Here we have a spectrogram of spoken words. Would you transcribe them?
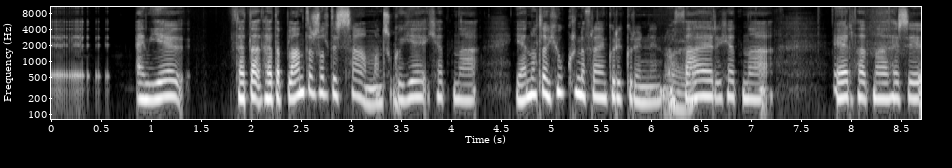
eh, en ég, þetta, þetta blandar svolítið saman, sko, ég, hérna, ég er náttúrulega hjúkrunafræðingur í grunninn og já, það er, hérna, er þarna þessi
